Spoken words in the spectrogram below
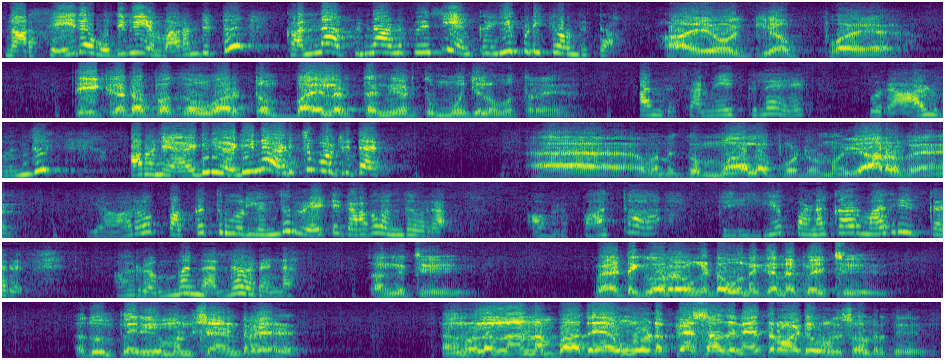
நான் செய்யற உதவியை மறந்துட்டு கண்ணா பின்னான்னு பேசி என் கையை பிடிக்க வந்துட்டான். அயோக்கிய பய டீக்கடை பக்கம் வரட்டும். பாய்லர் தண்ணி எடுத்து மூஞ்சில ஊத்துறேன். அந்த சமயத்துல ஒரு ஆள் வந்து அவனை அடி அடின்னு அடிச்சு போட்டுட்டாரு. அவனுக்கு மாலை போட்டணும் யார் அவன்? யாரோ பக்கத்து ஊர்ல இருந்து வேட்டைக்காக வந்தவரா. அவரை பார்த்தா பெரிய பணக்கார மாதிரி இருக்காரு. அவர் ரொம்ப நல்லவர் என்ன தங்கச்சி வேட்டைக்கு வரவங்கிட்ட உனக்கு என்ன பேச்சு? அதுவும் பெரிய மனுஷன்ற? அவங்களெல்லாம் நம்பாதே அவங்களோட பேசாதன்னு எத்தனை வாட்டி உனக்கு சொல்றது?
